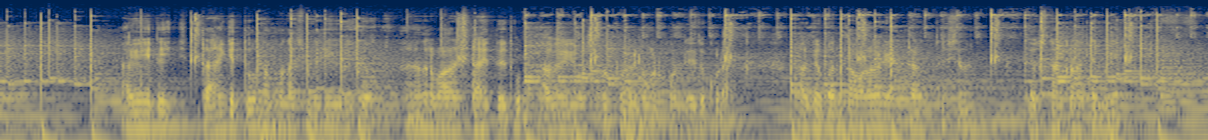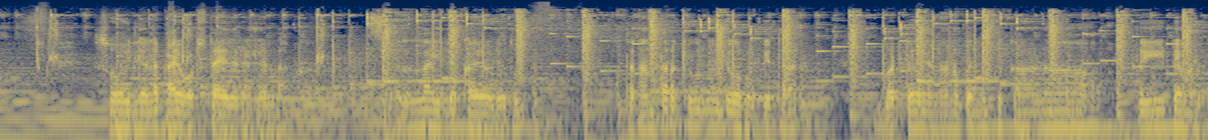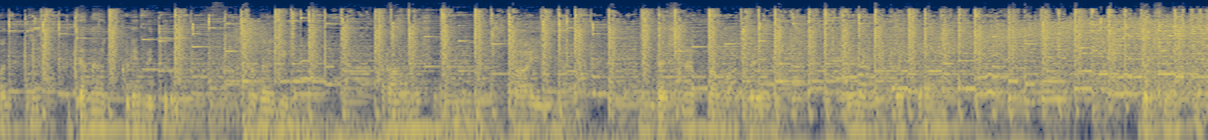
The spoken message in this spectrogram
ಹಾಗೆ ಇಲ್ಲಿ ಡ್ರಾಯಿಂಗ್ ಇತ್ತು ನಮ್ಮ ಲಕ್ಷ್ಮೀ ದೇವಿ ಇದು. ಅಂದರೆ ಭಾಳ ಇಷ್ಟ ಆಯಿತು ಇದು. ಹಾಗಾಗಿ ಸ್ವಲ್ಪ ವೀಡಿಯೋ ಮಾಡ್ಕೊಂಡೆ ಇದು ಕೂಡ. ಹಾಗೆ ಬಂತ ಒಳಗಡೆ ಎಂಟರ್ ತಕ್ಷಣ ದೇವಸ್ಥಾನ ಕಾಣುತ್ತೆ ನಿಮಗೆ. ಸೊ ಇಲ್ಲೆಲ್ಲ ಕಾಯಿ ಓಡಿಸ್ತಾ ಇದ್ದಾರೆ ಎಲ್ಲ. ಎಲ್ಲ ಇಲ್ಲೇ ಕಾಯಿ ಹೊಡೆಯೋದು ತದನಂತರ ಕ್ಯೂನು ಇಲ್ಲೇ ಹೋಗ್ಬೇಕು ಈ ಥರ ಬಟ್ ನಾನು ಬಂದಿದ್ದ ಕಾರಣ ಫ್ರೀ ಟೈಮಲ್ಲಿ ಬಂದಿದ್ದೆ. ಜನ ಕಡಿಮೆ ಇದ್ದರು. ಹಾಗಾಗಿ ಆರಾಮಾಗಿ ತಾಯಿ ದರ್ಶನ ಕೂಡ ಮಾಡ್ತಾ ಇದ್ದೀನಿ. ಶ್ರೀ ವೆಂಕಟೇಶ್ವರ ದರ್ಶನ ಕೂಡ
